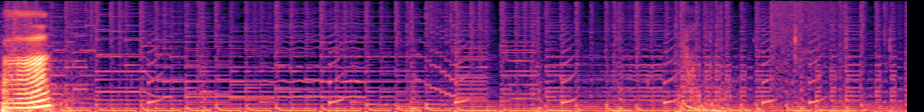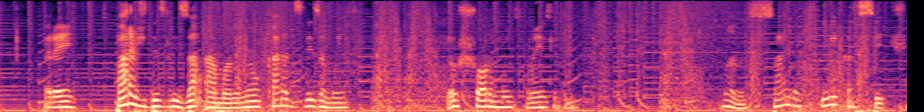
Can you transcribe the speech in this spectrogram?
Pá. Pera aí. Para de deslizar. Ah, mano, meu cara desliza muito. Eu choro muito também, isso aqui. Mano, sai daqui, cacete.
